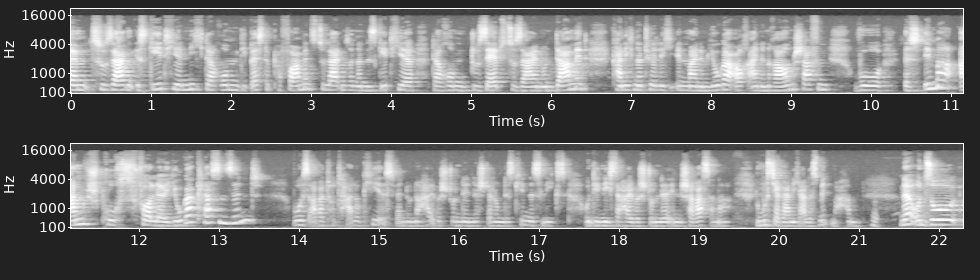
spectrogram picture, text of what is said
ähm, zu sagen, es geht hier nicht darum, die beste Performance zu leiten, sondern es geht hier darum, du selbst zu sein. Und damit kann ich natürlich in meinem Yoga auch einen Raum schaffen, wo es immer anspruchsvolle Yoga-Klassen sind wo es aber total okay ist, wenn du eine halbe Stunde in der Stellung des Kindes liegst und die nächste halbe Stunde in Shavasana. Du musst ja gar nicht alles mitmachen. Ne? Und so,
